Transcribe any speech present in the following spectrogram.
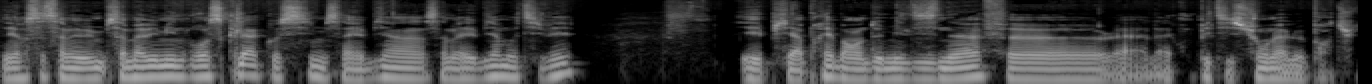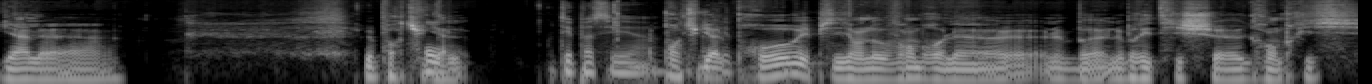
D'ailleurs ça ça m'avait mis une grosse claque aussi mais ça m'avait bien ça m'avait bien motivé Et puis après, bah, en 2019, la, la, compétition là, le Portugal, le Portugal. Oh. T'es passé. Portugal Pro, et puis en novembre le, le, le British Grand Prix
